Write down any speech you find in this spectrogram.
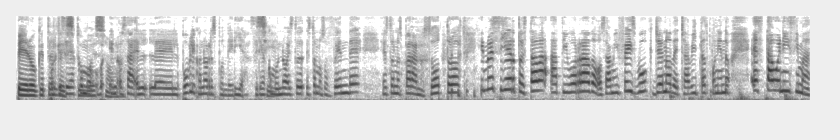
Pero qué tal Porque sería como, o sea, el, público no respondería. Sería como, no, esto, esto nos ofende, esto no es para nosotros. y no es cierto, estaba atiborrado. O sea, mi Facebook lleno de chavitas poniendo, está buenísima,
